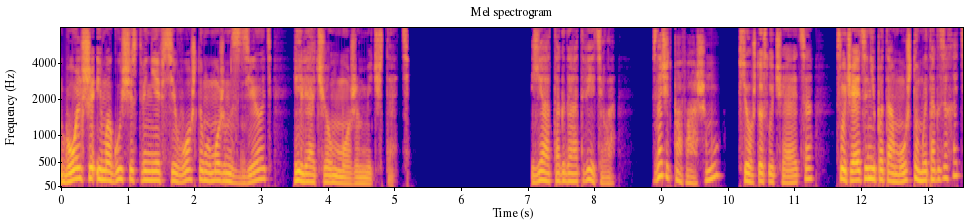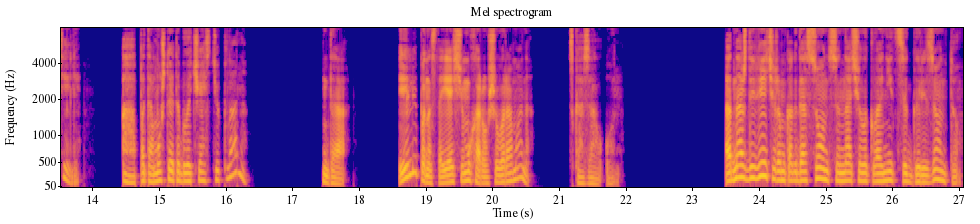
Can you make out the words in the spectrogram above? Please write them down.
Больше и могущественнее всего, что мы можем сделать или о чем можем мечтать. Я тогда ответила, «Значит, по-вашему, все, что случается, случается не потому, что мы так захотели, а потому что это было частью плана?» «Да, или по-настоящему хорошего романа», — сказал он. Однажды вечером, когда солнце начало клониться к горизонту,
